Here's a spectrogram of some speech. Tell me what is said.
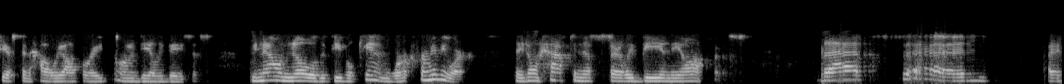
shifts in how we operate on a daily basis we now know that people can work from anywhere they don't have to necessarily be in the office that said I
